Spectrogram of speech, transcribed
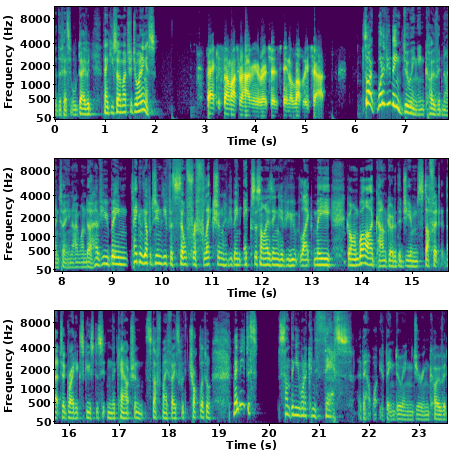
of the festival. David, thank you so much for joining us. Thank you so much for having me, Richard. It's been a lovely chat. So, what have you been doing in COVID 19? I wonder. Have you been taking the opportunity for self reflection? Have you been exercising? Have you, like me, gone, well, I can't go to the gym, stuff it. That's a great excuse to sit in the couch and stuff my face with chocolate? Or maybe just something you want to confess about what you've been doing during COVID.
